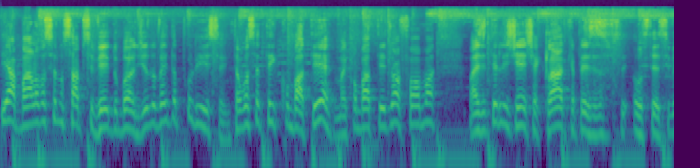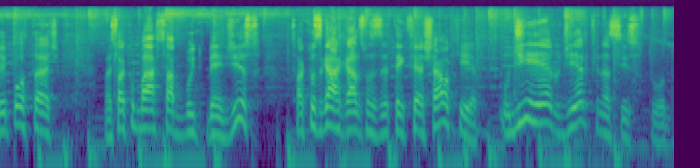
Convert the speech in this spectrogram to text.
E a bala você não sabe se veio do bandido ou veio da polícia. Então você tem que combater, mas combater de uma forma mais inteligente. É claro que a presença ostensiva é importante. Mas só que o Márcio sabe muito bem disso. Só que os gargalos você tem que fechar é o quê? O dinheiro, o dinheiro que financia isso tudo.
